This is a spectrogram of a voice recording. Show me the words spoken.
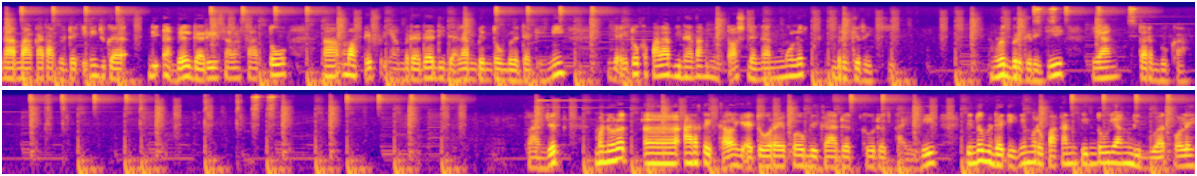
nama kata beledek ini juga diambil dari salah satu uh, motif yang berada di dalam pintu beledek ini yaitu kepala binatang mitos dengan mulut bergerigi. Mulut bergerigi yang terbuka. Lanjut, menurut uh, artikel yaitu republika.co.id, pintu bedak ini merupakan pintu yang dibuat oleh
